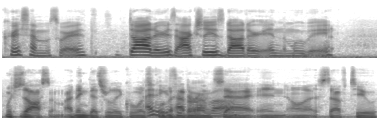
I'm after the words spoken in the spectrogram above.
Chris Hemsworth's daughter is actually his daughter in the movie? which is awesome. I think that's really cool. It's I cool to have her on set and all that stuff too.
